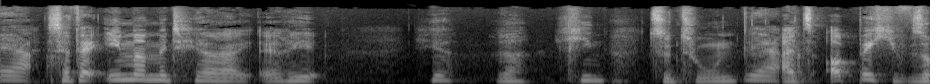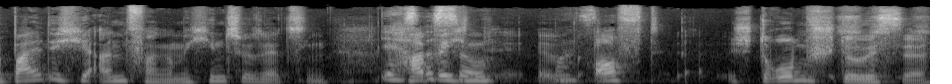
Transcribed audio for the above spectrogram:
Ja. Es hat ja immer mit Hierarchie Hierarchien zu tun, Ja. als ob ich, sobald ich hier anfange, mich hinzusetzen, Ja, habe ich so. äh, oft Stromstöße,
